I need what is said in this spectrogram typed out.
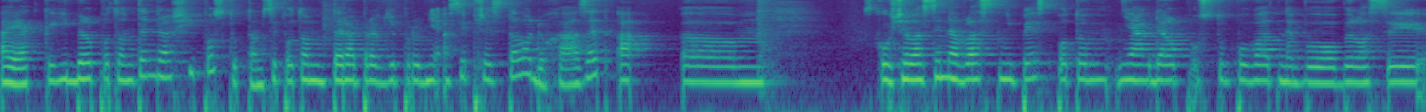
A jaký byl potom ten další postup? Tam si potom teda pravděpodobně asi přestala docházet a um, zkoušela si na vlastní pěst potom nějak dál postupovat nebo byla si,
